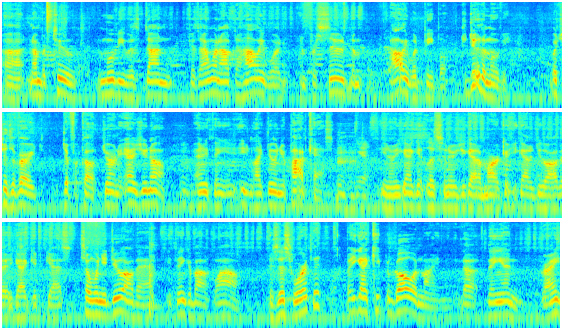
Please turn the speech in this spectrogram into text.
Uh, number two, the movie was done because I went out to Hollywood and pursued the Hollywood people to do the movie, which is a very difficult journey, as you know. Mm-hmm. Anything you, you like doing your podcast. Mm-hmm. Yeah. You know, you got to get listeners, you got to market, you got to do all that, you got to get guests. So when you do all that, you think about, wow, is this worth it? But you got to keep the goal in mind, the, the end, right?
